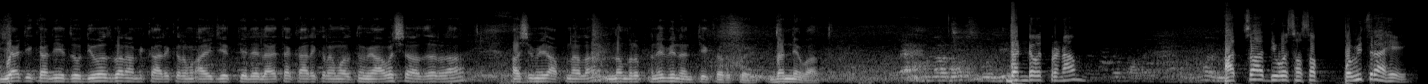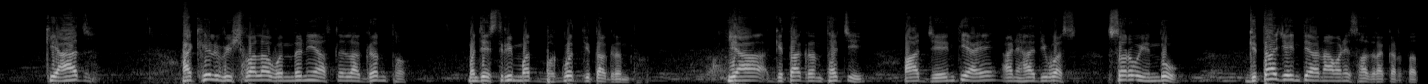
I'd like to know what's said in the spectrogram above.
या ठिकाणी जो दिवसभर आम्ही कार्यक्रम आयोजित केलेला आहे त्या कार्यक्रमाला तुम्ही अवश्य हजर राहा अशी मी आपणाला नम्रपणे विनंती करतोय. धन्यवाद. दंडवत प्रणाम. आजचा दिवस असा पवित्र आहे की आज अखिल विश्वाला वंदनीय असलेला ग्रंथ म्हणजे श्रीमद भगवद्गीता ग्रंथ. या गीता ग्रंथाची आज जयंती आहे आणि हा दिवस सर्व हिंदू गीता जयंती या नावाने साजरा करतात.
